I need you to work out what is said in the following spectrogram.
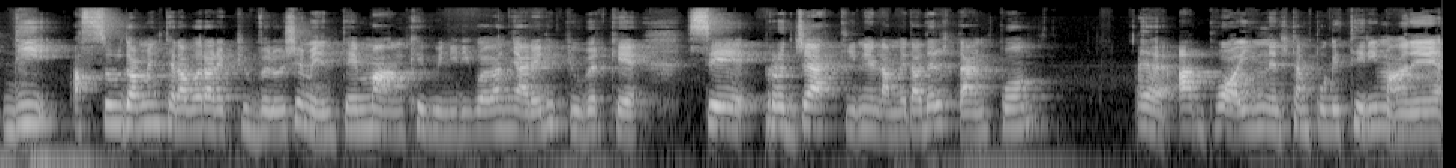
di assolutamente lavorare più velocemente, ma anche quindi di guadagnare di più perché se progetti nella metà del tempo eh, poi nel tempo che ti rimane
